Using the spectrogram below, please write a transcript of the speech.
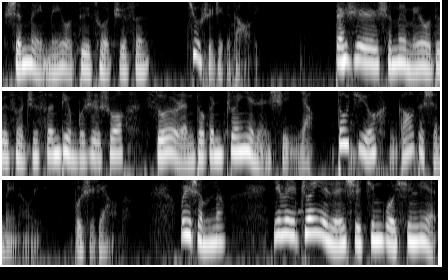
审美没有对错之分，就是这个道理。但是，审美没有对错之分，并不是说所有人都跟专业人士一样，都具有很高的审美能力，不是这样的。为什么呢？因为专业人士经过训练，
